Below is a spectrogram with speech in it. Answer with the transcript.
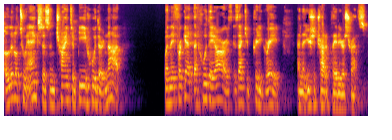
a little too anxious in trying to be who they're not when they forget that who they are is, is actually pretty great and that you should try to play to your strengths.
